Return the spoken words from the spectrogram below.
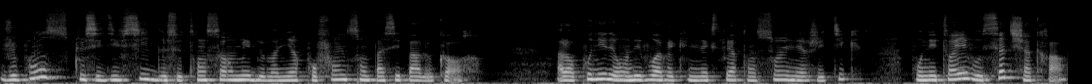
Je pense que c'est difficile de se transformer de manière profonde sans passer par le corps. Alors prenez des rendez-vous avec une experte en soins énergétiques pour nettoyer vos sept chakras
